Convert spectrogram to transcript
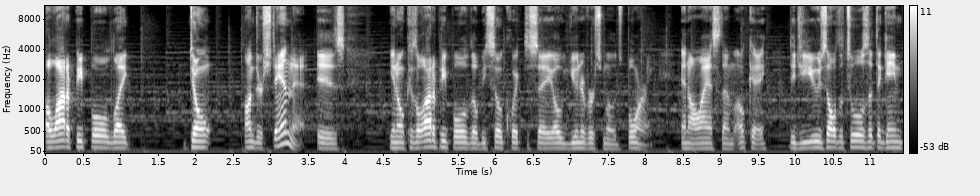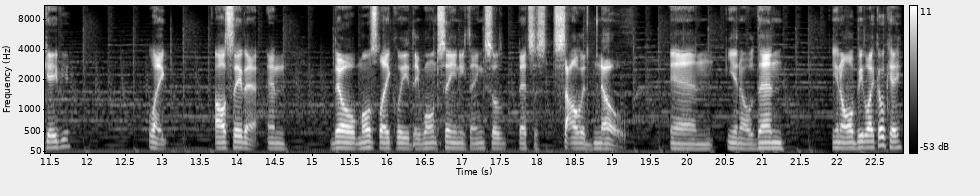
a lot of people like don't understand that is, you know, because a lot of people they'll be so quick to say, "Oh, universe mode's boring," and I'll ask them, "Okay, did you use all the tools that the game gave you?" Like, I'll say that, and they'll most likely they won't say anything, so that's a solid no, and you know then you know, I'll be like, okay,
